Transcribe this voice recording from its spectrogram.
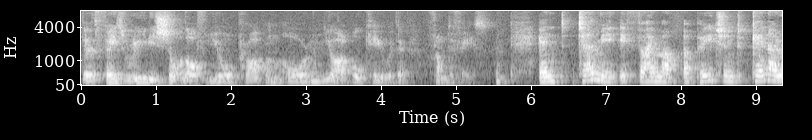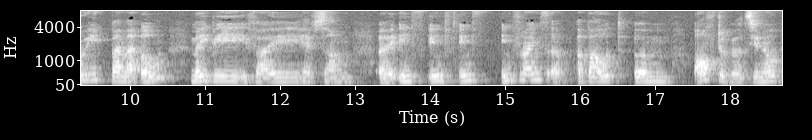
The face really showed off your problem or mm you are okay with it from the face. Mm. And tell me, if I'm a, a patient, can I read by my own? Maybe if I have some uh, inf, inf, inf influence uh, about um, afterwards, you know,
